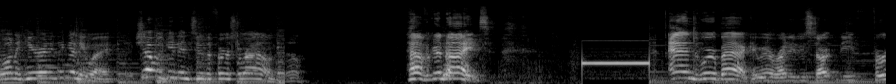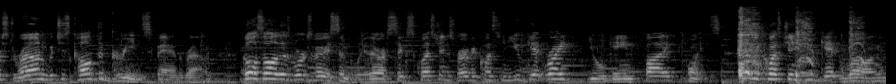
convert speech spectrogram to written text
want to hear anything anyway. Shall we get into the first round? No. Have a good night. And we're back, and we're ready to start the first round, which is called the Greenspan round. Coleslaw, this works very simply. There are six questions. For every question you get right, you will gain five points. For every question you get wrong,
